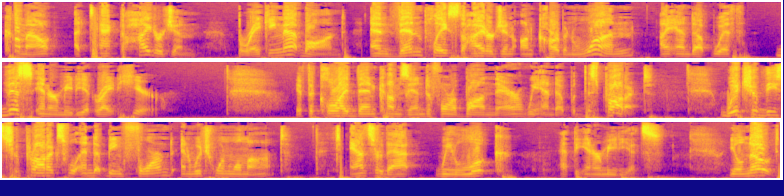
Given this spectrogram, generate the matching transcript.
come out, attack the hydrogen, breaking that bond, and then place the hydrogen on carbon 1, I end up with this intermediate right here. If the chloride then comes in to form a bond there, we end up with this product. Which of these two products will end up being formed and which one will not? To answer that, we look at the intermediates. You'll note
